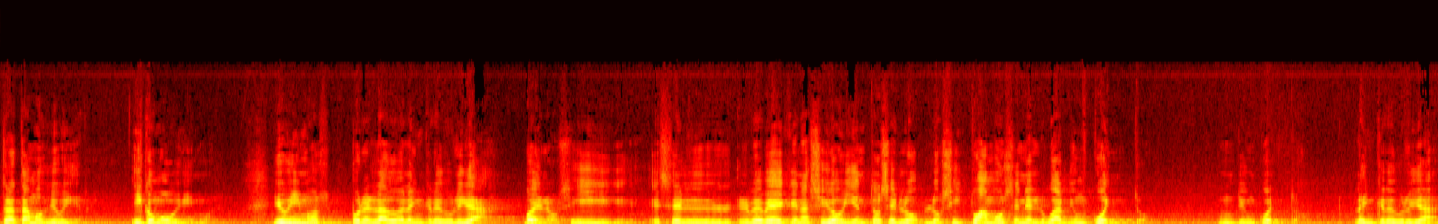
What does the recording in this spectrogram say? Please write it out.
tratamos de huir. ¿Y cómo huimos? Y huimos por el lado de la incredulidad. Bueno, sí, es el, bebé que nació y entonces lo, situamos en el lugar de un cuento, de un cuento la incredulidad.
